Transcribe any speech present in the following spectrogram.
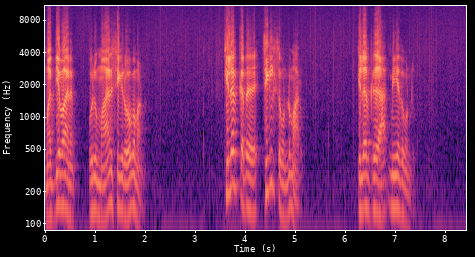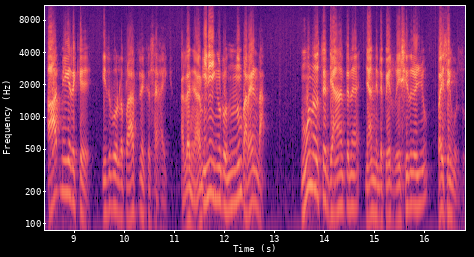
മദ്യപാനം ഒരു മാനസിക രോഗമാണ്. ചിലർക്കത് ചികിത്സ കൊണ്ട് മാറും. ചിലർക്ക് ആത്മീയത കൊണ്ടും. ആത്മീയതയ്ക്ക് ഇതുപോലുള്ള പ്രാർത്ഥനയൊക്കെ സഹായിക്കും. അല്ല ഞാൻ ഇനി ഇങ്ങോട്ടൊന്നും പറയണ്ട. മൂന്ന് ദിവസത്തെ ധ്യാനത്തിന് ഞാൻ നിന്റെ പേര് രജിസ്റ്റർ ചെയ്ത് കഴിഞ്ഞു പൈസയും കൊടുത്തു.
